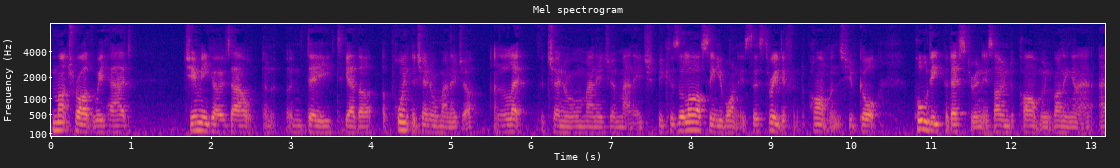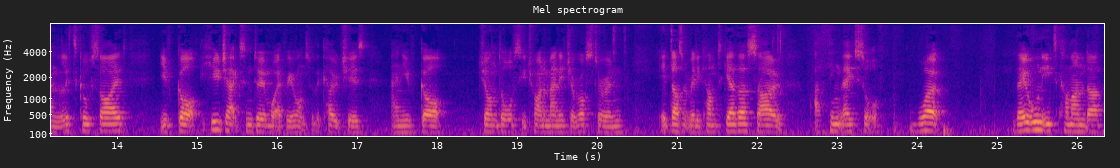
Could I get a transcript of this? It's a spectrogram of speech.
much rather we had Jimmy goes out and, and D together, appoint the general manager and let the general manager manage. Because the last thing you want is there's three different departments. You've got Paul DePodesta in his own department running an analytical side. You've got Hue Jackson doing whatever he wants with the coaches, and you've got John Dorsey trying to manage a roster, and it doesn't really come together. So I think they sort of work. They all need to come under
